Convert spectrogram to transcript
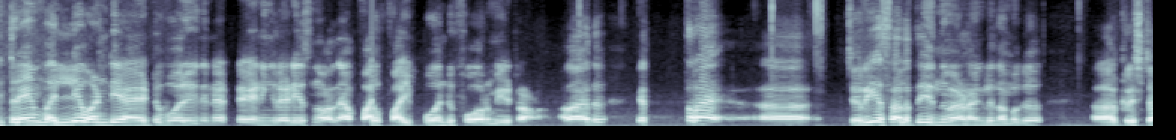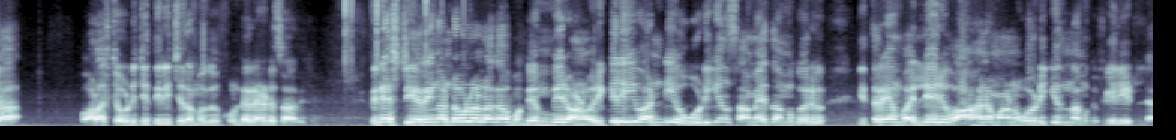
ഇത്രയും വലിയ വണ്ടി ആയിട്ട് പോലും ഇതിന്റെ ടേണിംഗ് റേഡിയസ് എന്ന് പറഞ്ഞാൽ ഫൈവ് പോയിന്റ് ഫോർ മീറ്റർ ആണ്. അതായത് എത്ര ചെറിയ സ്ഥലത്ത് നിന്ന് വേണമെങ്കിലും നമുക്ക് ക്രിസ്റ്റ വളച്ചൊടിച്ച് തിരിച്ച് നമുക്ക് കൊണ്ടുവരാനായിട്ട് സാധിക്കും. പിന്നെ സ്റ്റിയറിംഗ് കൺട്രോളുകളൊക്കെ ഗംഭീരമാണ്. ഒരിക്കലും ഈ വണ്ടി ഓടിക്കുന്ന സമയത്ത് നമുക്കൊരു ഇത്രയും വലിയൊരു വാഹനമാണ് ഓടിക്കുന്നത് നമുക്ക് ഫീൽ ചെയ്തിട്ടില്ല.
